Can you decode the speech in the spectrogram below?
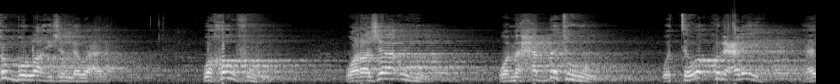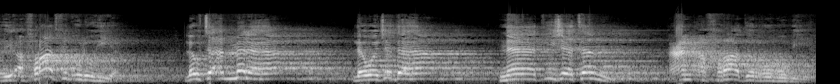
حب الله جل وعلا وخوفه ورجاؤه ومحبته والتوكل عليه هذه أفراد في الألوهية. لو تأملها لوجدها ناتجة عن أفراد الربوبية.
